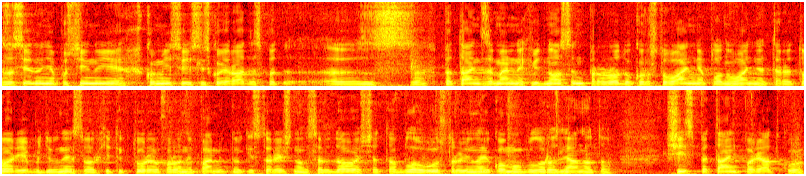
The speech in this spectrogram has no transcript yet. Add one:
засідання постійної комісії сільської ради з е, питань земельних відносин, природокористування, планування території, будівництва, архітектури, охорони пам'яток, історичного середовища та благоустрою, на якому було розглянуто шість питань порядку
